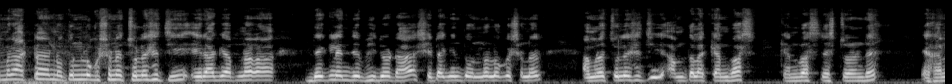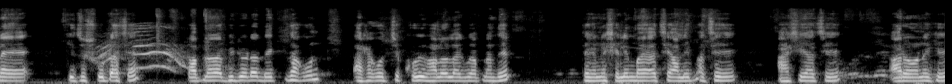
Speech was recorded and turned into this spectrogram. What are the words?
আমরা একটা নতুন লোকেশনে চলে এসেছি। এর আগে আপনারা দেখলেন যে ভিডিওটা, সেটা কিন্তু অন্য লোকেশনের আমরা চলে এসেছি আমতলা ক্যানভাস ক্যানভাস রেস্টুরেন্টে এখানে কিছু শ্যুট আছে। আপনারা ভিডিওটা দেখতে থাকুন। আশা করছি খুবই ভালো লাগবে আপনাদের। এখানে সেলিম ভাই আছে, আলিফ আছে, হাসি আছে আরও অনেকে।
